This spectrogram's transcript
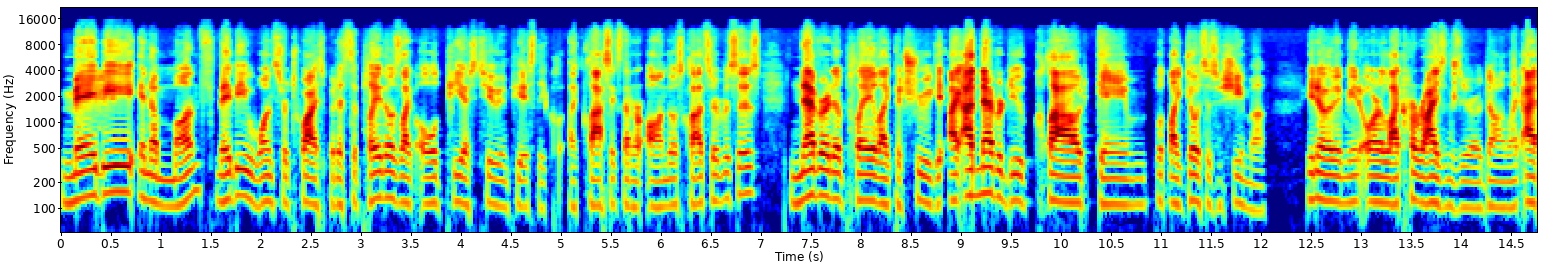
Maybe in a month, maybe once or twice, but it's to play those like old PS2 and PS3 cl like classics that are on those cloud services. Never to play like the true. Ga- I, I'd never do cloud game with like Ghost of Tsushima. You know what I mean? Or like Horizon Zero Dawn. Like I,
